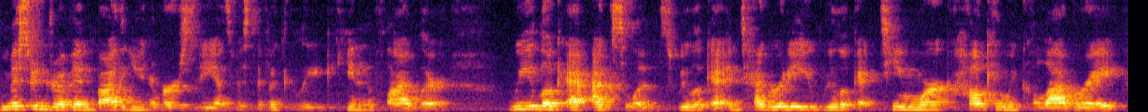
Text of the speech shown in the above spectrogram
mission driven by the university and specifically Kenan Flagler. We look at excellence, we look at integrity, we look at teamwork. How can we collaborate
